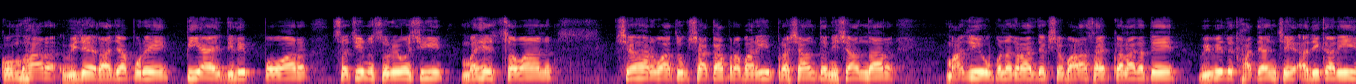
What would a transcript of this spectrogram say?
कुंभार विजय राजापुरे पी आय दिलीप पवार सचिन सूर्यवंशी महेश चव्हाण शहर वाहतूक शाखा प्रभारी प्रशांत निशानदार माजी उपनगराध्यक्ष बाळासाहेब कलागते विविध खात्यांचे अधिकारी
